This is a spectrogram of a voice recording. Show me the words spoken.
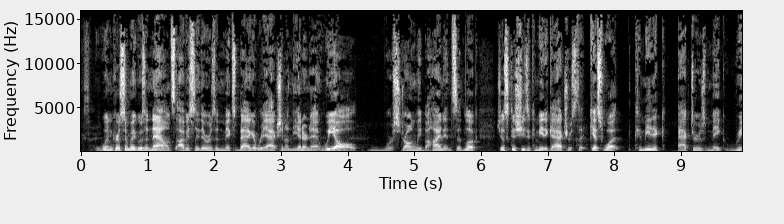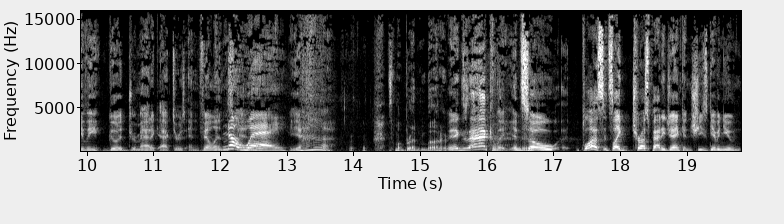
excited. when Kristen Wiig was announced, obviously there was a mixed bag of reaction on the internet. We all were strongly behind it and said, "Look, just because she's a comedic actress, that guess what? Comedic actors make really good dramatic actors and villains." No and- way. Yeah, It's my bread and butter. exactly. And so Plus, it's like trust Patty Jenkins. She's given you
